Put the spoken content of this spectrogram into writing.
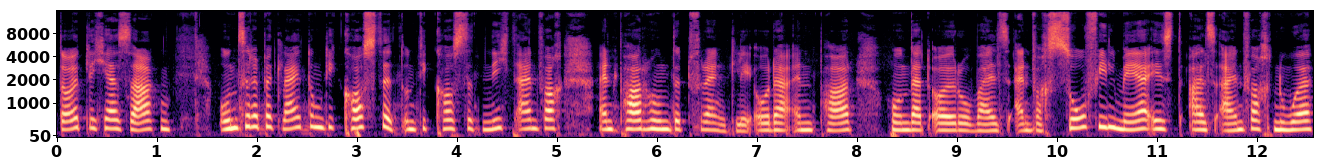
deutlicher sagen. Unsere Begleitung, die kostet, und die kostet nicht einfach ein paar hundert Frankli oder ein paar hundert Euro, weil es einfach so viel mehr ist als einfach nur,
